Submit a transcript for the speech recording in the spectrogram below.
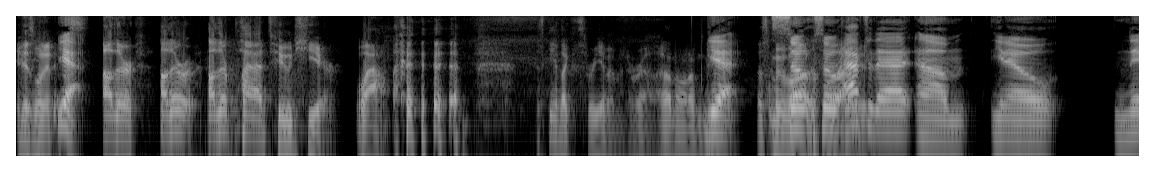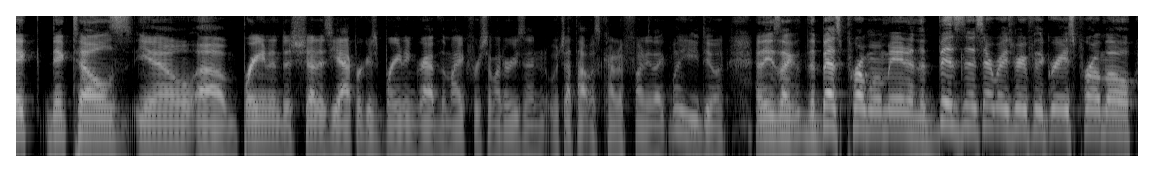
it is what it is. Yeah. Other other other platitude here. Wow. Let's give like three of them in a row. I don't know what I'm doing. Yeah. Let's move so on. so before I- after that, um, you know, Nick Nick tells you know uh, Brandon to shut his yapper because Brandon grabbed the mic for some odd reason, which I thought was kind of funny. Like, what are you doing? And he's like, the best promo man in the business. Everybody's ready for the greatest promo.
